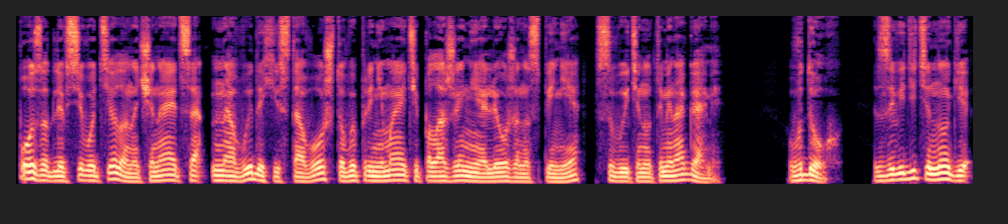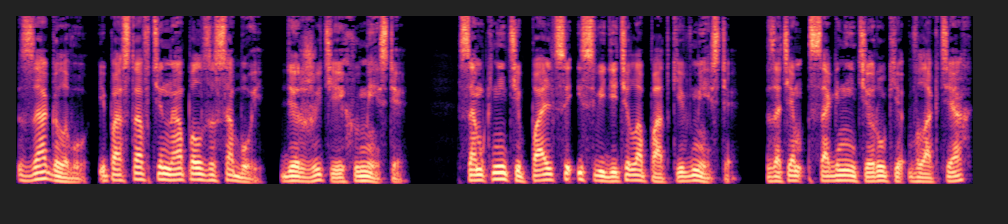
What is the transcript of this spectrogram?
Поза для всего тела начинается на выдохе с того, что вы принимаете положение лежа на спине с вытянутыми ногами. Вдох. Заведите ноги за голову и поставьте на пол за собой, держите их вместе. Сомкните пальцы и сведите лопатки вместе. Затем согните руки в локтях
